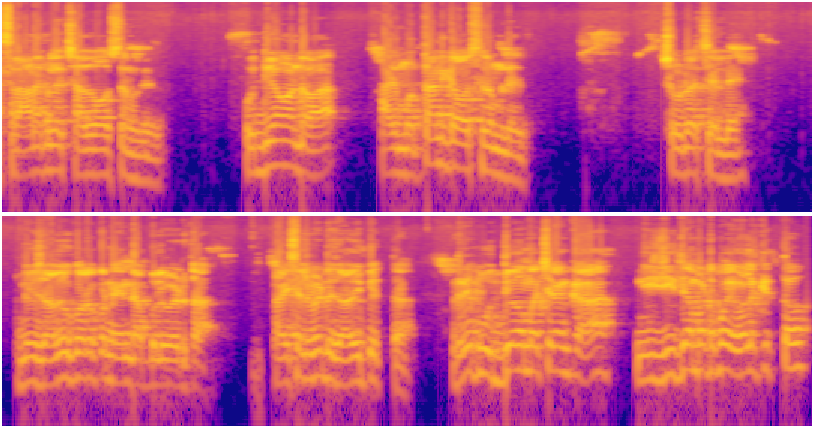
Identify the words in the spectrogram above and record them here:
అసలు ఆడపిల్లకి చదువు అవసరం లేదు. ఉద్యోగం ఉండవా? అది మొత్తానికి అవసరం లేదు. చూడ చెల్లె నీ చదువు కొరకు నేను డబ్బులు పెడతా. పైసలు పెట్టి చదివిపిస్తా. రేపు ఉద్యోగం వచ్చినాక నీ జీతం పట్టుపోయి ఎవరికి ఇస్తావు?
